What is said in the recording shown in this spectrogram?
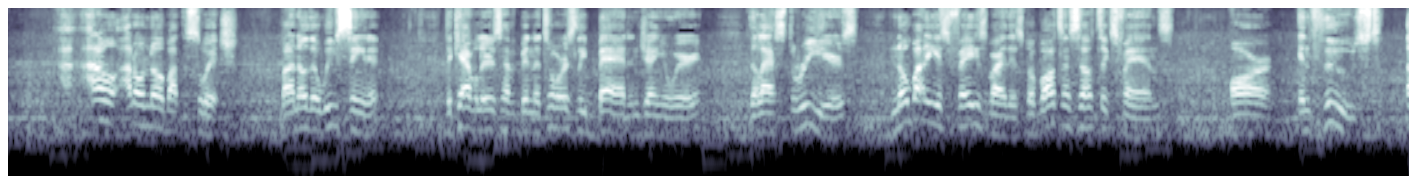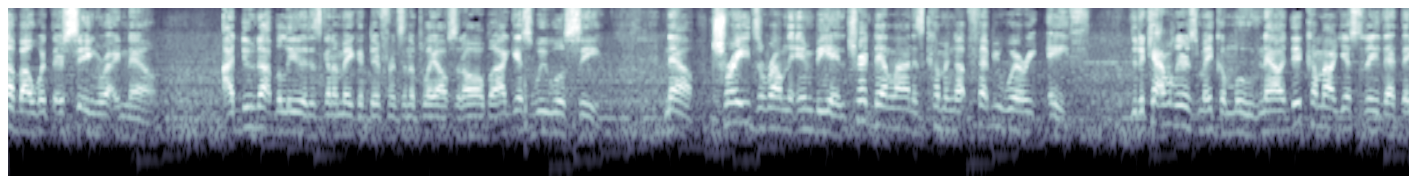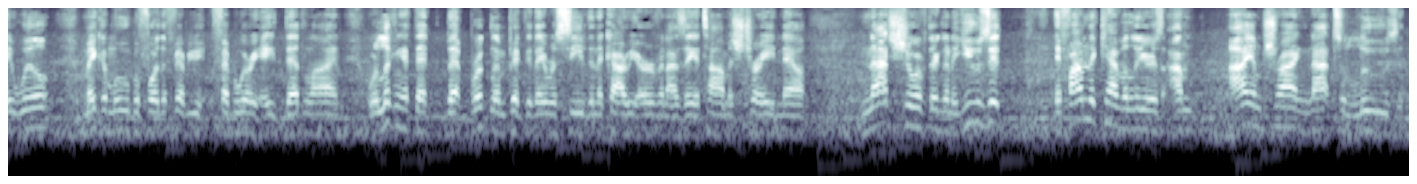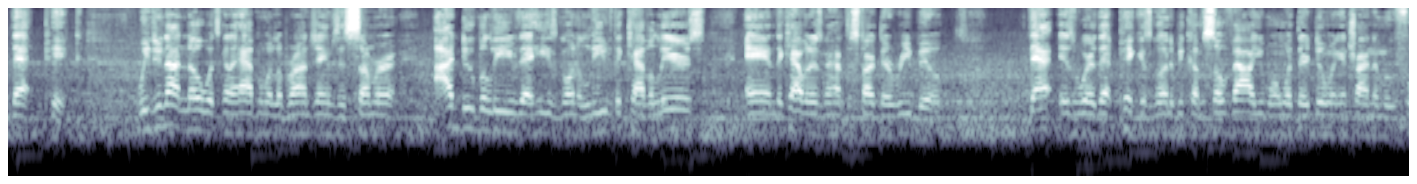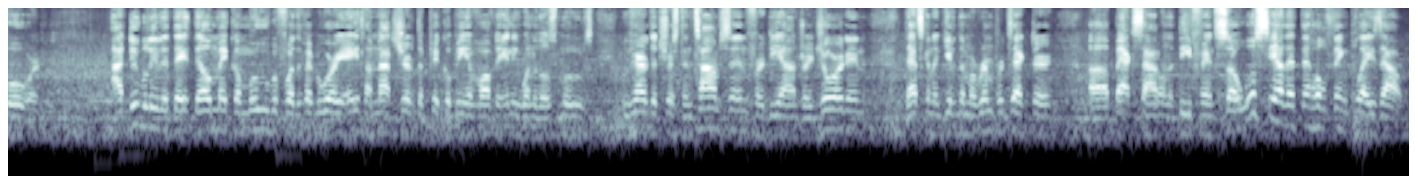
I don't I don't know about the switch, but I know that we've seen it the Cavaliers have been notoriously bad in January, the last three years. Nobody is fazed by this, but Boston Celtics fans are enthused about what they're seeing right now. I do not believe that it's going to make a difference in the playoffs at all, but I guess we will see. Now, trades around the NBA. The trade deadline is coming up February 8th. Do the Cavaliers make a move? Now, it did come out yesterday that they will make a move before the February, February 8th deadline. We're looking at that, that Brooklyn pick that they received in the Kyrie Irving, Isaiah Thomas trade now. Not sure if they're going to use it. If I'm the Cavaliers, I'm I am trying not to lose that pick. We do not know what's going to happen with LeBron James this summer. I do believe that he's going to leave the Cavaliers, and the Cavaliers are going to have to start their rebuild that is where that pick is going to become so valuable in what they're doing and trying to move forward. I do believe that they, they'll make a move before the February 8th. I'm not sure if the pick will be involved in any one of those moves. We've heard the Tristan Thompson for DeAndre Jordan. That's going to give them a rim protector, uh, backside on the defense. So we'll see how that the whole thing plays out.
